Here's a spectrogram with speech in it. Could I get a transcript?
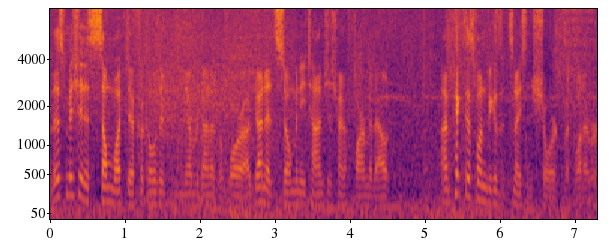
This mission is somewhat difficult if you've never done it before. I've done it so many times just trying to farm it out. I picked this one because it's nice and short, but whatever.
